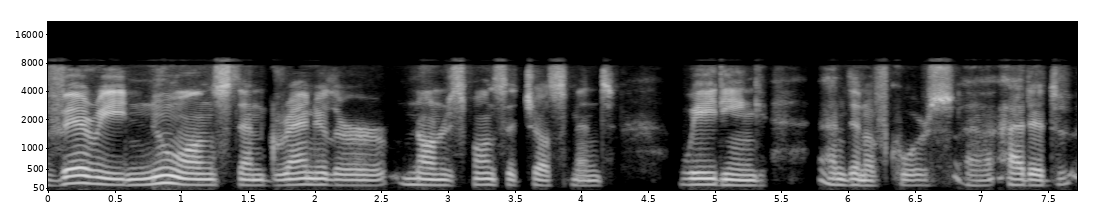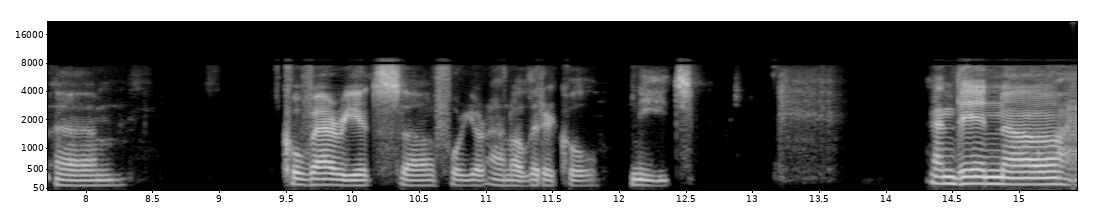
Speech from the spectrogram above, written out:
very nuanced and granular non-response adjustment, weighting, and then of course uh, added um, covariates uh, for your analytical needs. And then uh,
